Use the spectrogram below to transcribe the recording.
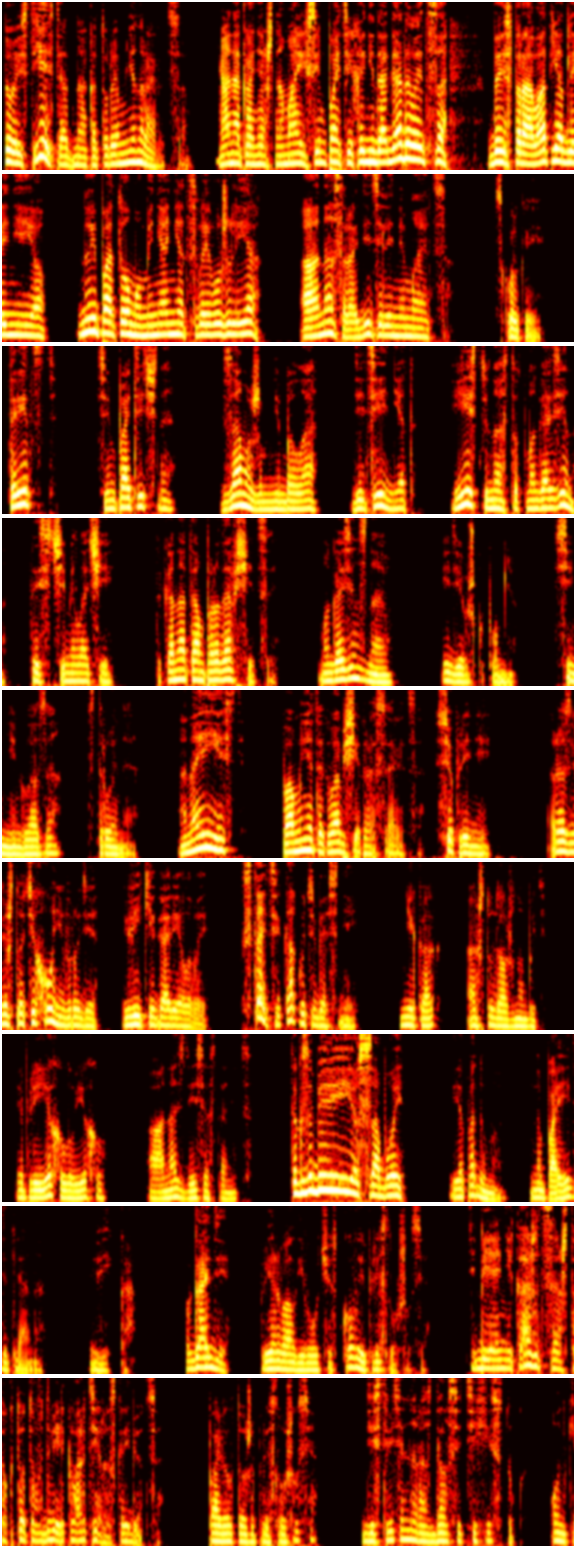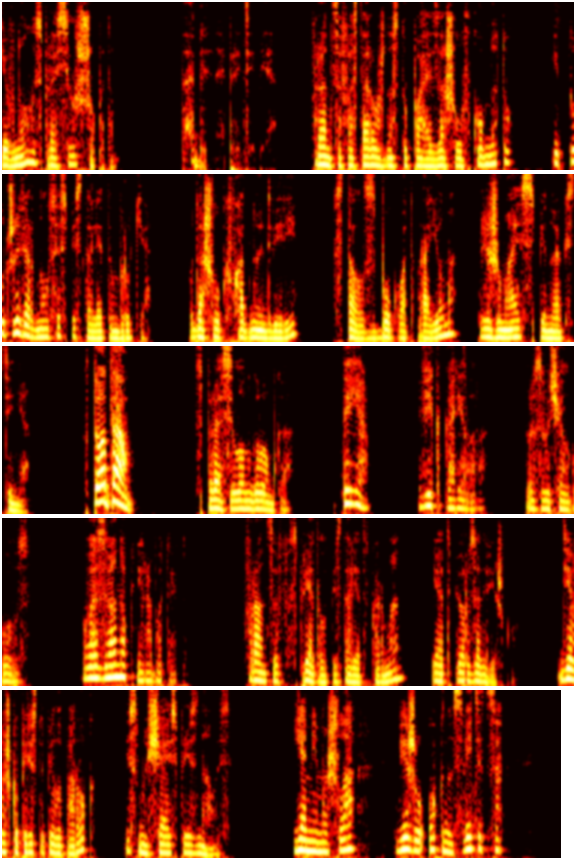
То есть есть одна, которая мне нравится. Она, конечно, о моих симпатиях и не догадывается, да и староват я для нее. Ну и потом у меня нет своего жилья, а она с родителями мается. Сколько ей? Тридцать. Симпатичная. Замужем не была, детей нет. Есть у нас тут магазин, тысячи мелочей. Так она там продавщицей. Магазин знаю. И девушку помню. Синие глаза, стройная. Она и есть. По мне так вообще красавица. Все при ней. Разве что тихоня вроде Вики Гореловой. Кстати, как у тебя с ней? Никак. А что должно быть? Я приехал, уехал, а она здесь останется. Так забери ее с собой. Я подумаю, но поедет ли она? Вика. Погоди, прервал его участковый и прислушался. Тебе не кажется, что кто-то в дверь квартиры скребется? Павел тоже прислушался. Действительно раздался тихий стук. Он кивнул и спросил шепотом. «Табельная при тебе». Францев, осторожно ступая, зашел в комнату и тут же вернулся с пистолетом в руке подошел к входной двери, встал сбоку от проема, прижимаясь спиной к стене. «Кто там?» — спросил он громко. «Это я, Вика Горелова», — прозвучал голос. «У вас звонок не работает». Францев спрятал пистолет в карман и отпер задвижку. Девушка переступила порог и, смущаясь, призналась. «Я мимо шла, вижу, окна светятся,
